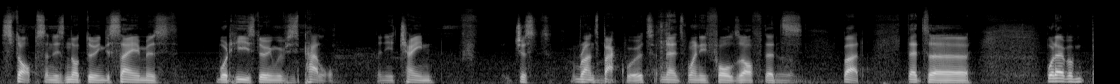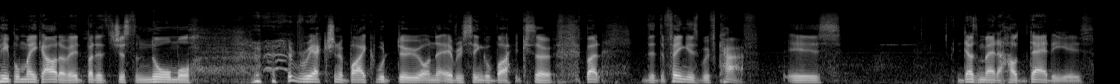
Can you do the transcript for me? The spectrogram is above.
stops and is not doing the same as what he's doing with his pedal, then your chain f- just runs backwards, and that's when he falls off. That's but that's uh, whatever people make out of it, but it's just a normal reaction a bike would do on every single bike. So, but the, the thing is with Cav is it doesn't matter how dead he is.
